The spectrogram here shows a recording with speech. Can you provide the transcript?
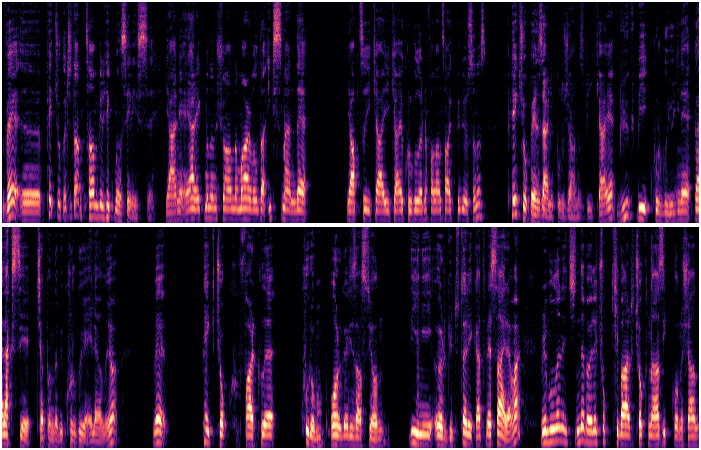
ve e, pek çok açıdan tam bir Hickman serisi. Yani eğer Hickman'ın şu anda Marvel'da X-Men'de yaptığı hikaye, hikaye kurgularını falan takip ediyorsanız pek çok benzerlik bulacağınız bir hikaye. Büyük bir kurguyu yine galaksi çapında bir kurguyu ele alıyor. Ve pek çok farklı kurum, organizasyon, dini örgüt, tarikat vesaire var. Ve bunların içinde böyle çok kibar, çok nazik konuşan,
